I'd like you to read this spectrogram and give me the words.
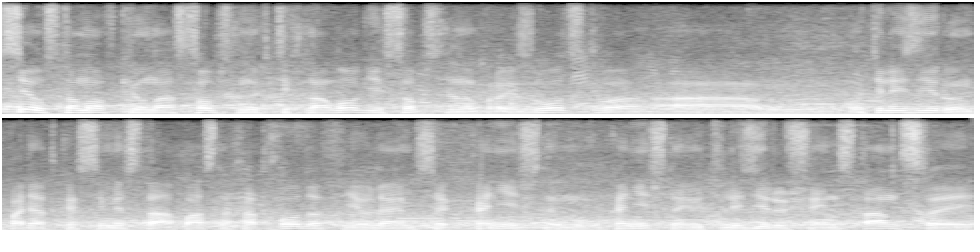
Все установки у нас собственных технологий, собственного производства. А, Утилизируем порядка 700 опасных отходов, являемся конечным, конечной утилизирующей инстанцией.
